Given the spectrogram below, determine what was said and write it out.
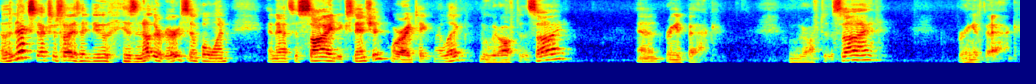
Now the next exercise I do is another very simple one, and that's a side extension where I take my leg, move it off to the side, and bring it back. Move it off to the side, bring it back.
